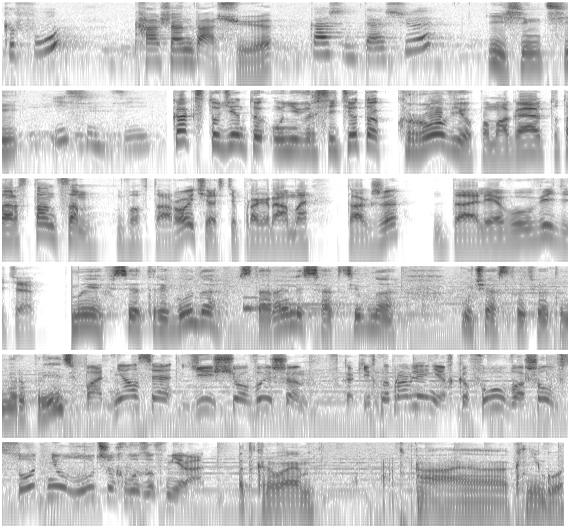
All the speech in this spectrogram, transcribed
КФУ, 喀山大学 Кашин Ташуэ 一星期 и Синти. Как студенты университета кровью помогают татарстанцам во второй части программы. Также далее вы увидите. Мы все три года старались активно участвовать в этом мероприятии. Поднялся еще выше. В каких направлениях КФУ вошел в сотню лучших вузов мира? Открываем а, э, книгу,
